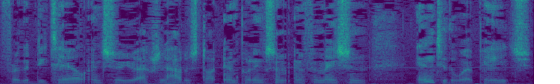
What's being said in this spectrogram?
further detail and show you actually how to start inputting some information into the web page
